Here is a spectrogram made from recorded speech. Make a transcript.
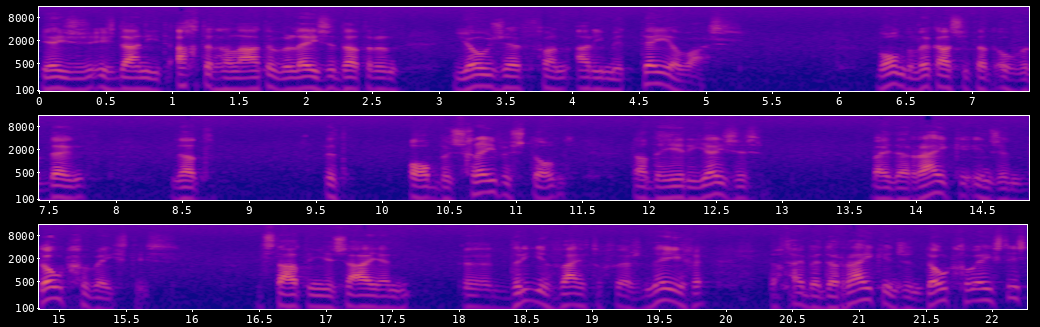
Jezus is daar niet achtergelaten. We lezen dat er een Jozef van Arimathea was. Wonderlijk als je dat overdenkt, dat het al beschreven stond dat de Heer Jezus bij de rijken in zijn dood geweest is. Het staat in Jesaja 53 vers 9 dat hij bij de rijken in zijn dood geweest is.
